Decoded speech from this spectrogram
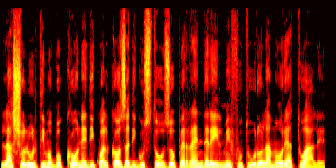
Lascio l'ultimo boccone di qualcosa di gustoso per rendere il mio futuro l'amore attuale.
